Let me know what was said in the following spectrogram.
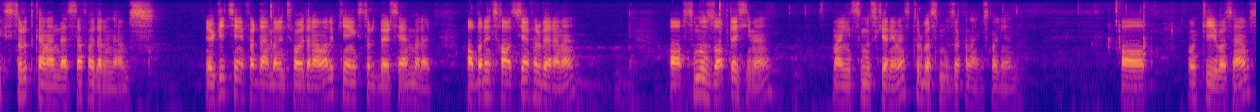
extrude komandasidan foydalanamiz yoki chenferdan birinchi foydalanib olib keyin ekstrud bersa ham bo'ladi. Hop birinchi hozir chenfer beraman. Hop smoothni olib tashlayman manga smooth kerak emas turbo smoothni qilamiz qolganini hop ok bosamiz.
